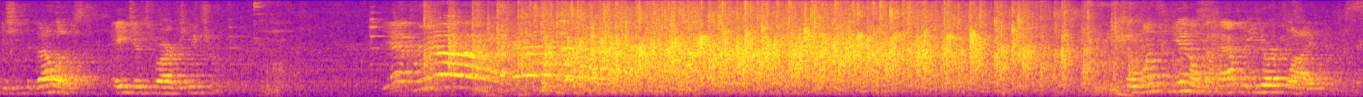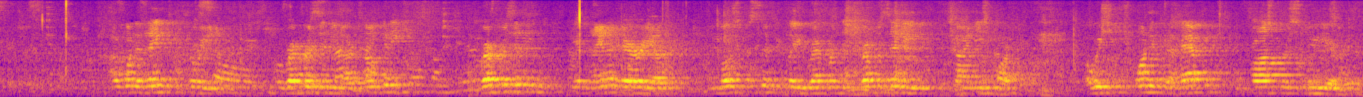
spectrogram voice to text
and she develops agents for our future. Yeah, Bruno! So once again, on behalf of New York Life, I want to thank you, Karina, for representing our company, representing the Atlanta area, and most specifically representing the Chinese market. I wish each one of you a happy and prosperous new year. Uh,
